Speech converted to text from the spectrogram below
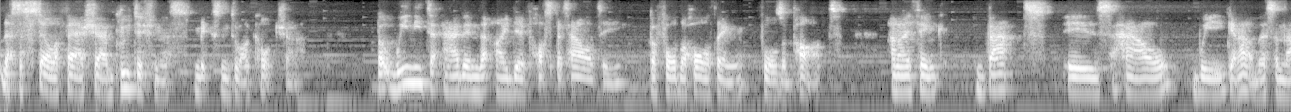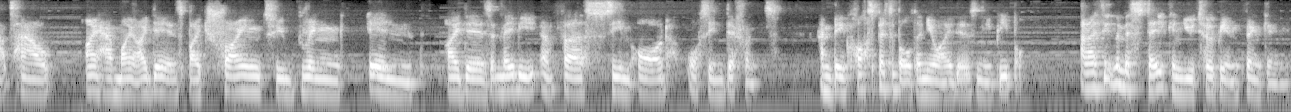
There's still a fair share of brutishness mixed into our culture. But we need to add in the idea of hospitality before the whole thing falls apart. And I think that is how we get out of this, and that's how I have my ideas by trying to bring in ideas that maybe at first seem odd or seem different, and being hospitable to new ideas and new people. And I think the mistake in utopian thinking,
